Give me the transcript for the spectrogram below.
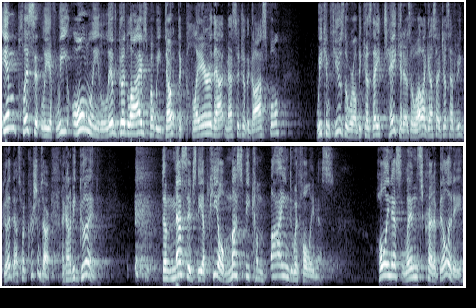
Implicitly, if we only live good lives but we don't declare that message of the gospel, we confuse the world because they take it as, oh, well, I guess I just have to be good. That's what Christians are. I got to be good. The message, the appeal, must be combined with holiness. Holiness lends credibility,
